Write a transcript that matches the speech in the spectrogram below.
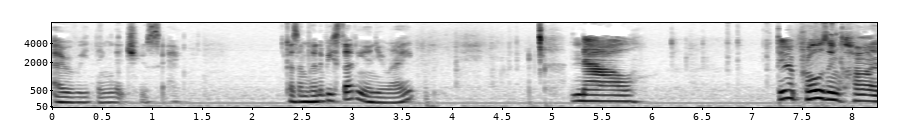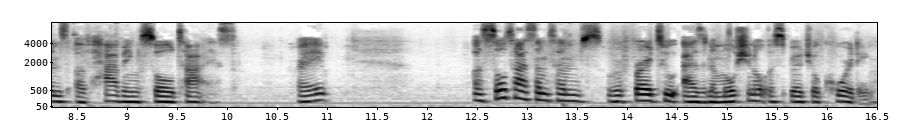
everything that you say. Because I'm going to be studying you, right? Now, there are pros and cons of having soul ties, right? A soul tie is sometimes referred to as an emotional or spiritual cording.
